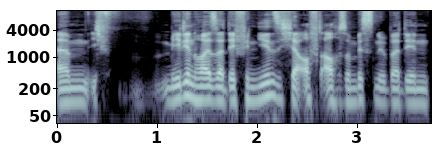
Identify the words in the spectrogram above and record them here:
Ähm, ich Medienhäuser definieren sich ja oft auch so ein bisschen über den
